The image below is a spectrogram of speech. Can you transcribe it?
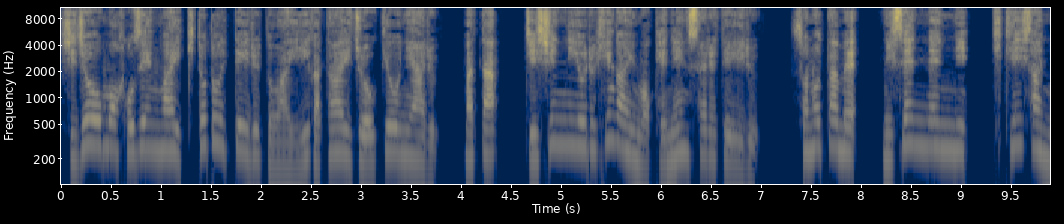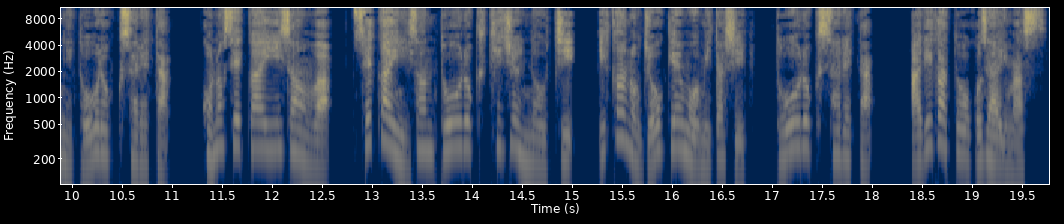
市場も保全が行き届いているとは言い難い状況にある。また、地震による被害も懸念されている。そのため、2000年に危機遺産に登録された。この世界遺産は、世界遺産登録基準のうち、以下の条件を満たし、登録された。ありがとうございます。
